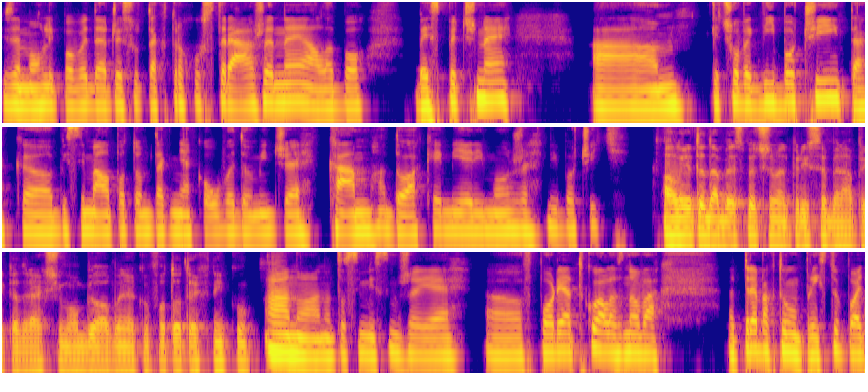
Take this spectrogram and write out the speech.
by sme mohli povedať, že sú tak trochu strážené alebo bezpečné. A keď človek vybočí, tak eh, by si mal potom tak nejako uvedomiť, že kam a do akej miery môže vybočiť. Ale je teda bezpečné mať pri sebe napríklad drahší mobil alebo nejakú fototechniku? Áno, áno, to si myslím, že je eh, v poriadku, ale znova treba k tomu pristupovať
